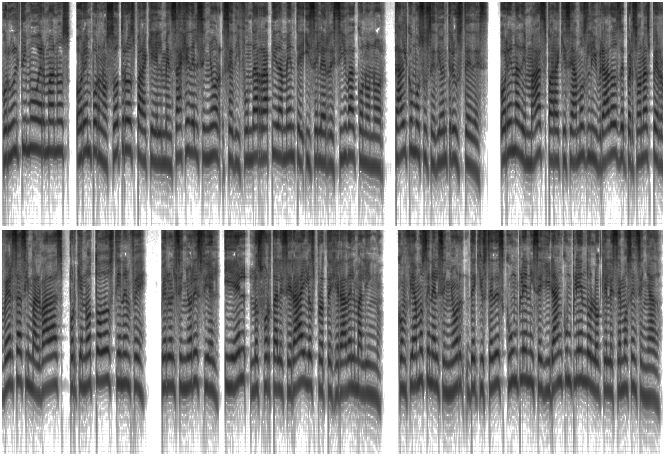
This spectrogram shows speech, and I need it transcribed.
Por último, hermanos, oren por nosotros para que el mensaje del Señor se difunda rápidamente y se le reciba con honor, tal como sucedió entre ustedes. Oren además para que seamos librados de personas perversas y malvadas, porque no todos tienen fe. Pero el Señor es fiel, y Él los fortalecerá y los protegerá del maligno. Confiamos en el Señor de que ustedes cumplen y seguirán cumpliendo lo que les hemos enseñado.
